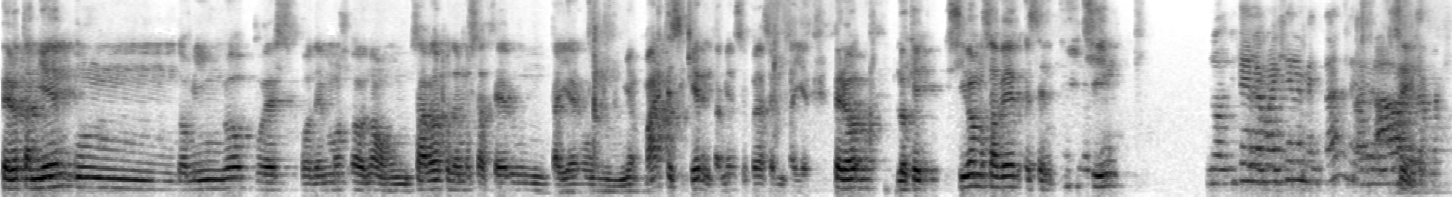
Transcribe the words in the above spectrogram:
Pero también un domingo, pues podemos, o no, un sábado podemos hacer un taller, un martes si quieren, también se puede hacer un taller. Pero lo que sí vamos a ver es el I Ching. No, De la magia elemental. de- Ah, Sí. de la magia.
